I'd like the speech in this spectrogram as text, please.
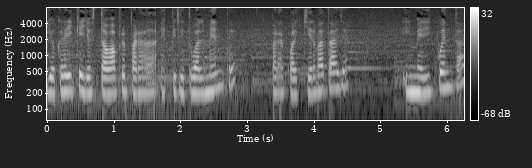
Yo creí que yo estaba preparada espiritualmente para cualquier batalla y me di cuenta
